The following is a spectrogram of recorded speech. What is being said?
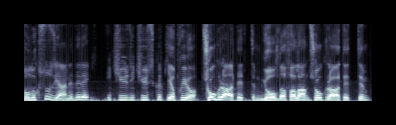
soluksuz yani direkt 200-240 yapıyor. Çok rahat ettim. Yolda falan çok rahat ettim.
